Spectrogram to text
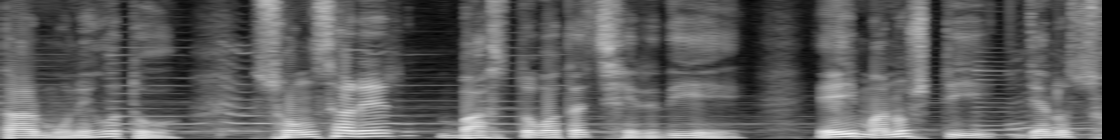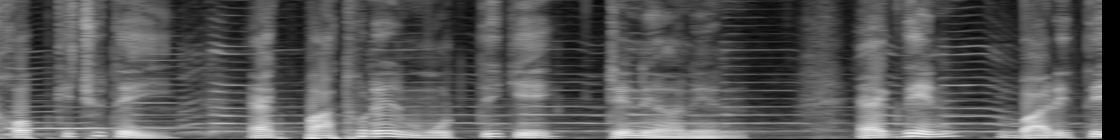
তার মনে হতো, সংসারের বাস্তবতা ছেড়ে দিয়ে এই মানুষটি যেন সব কিছুতেই এক পাথরের মূর্তিকে টেনে আনেন। একদিন বাড়িতে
